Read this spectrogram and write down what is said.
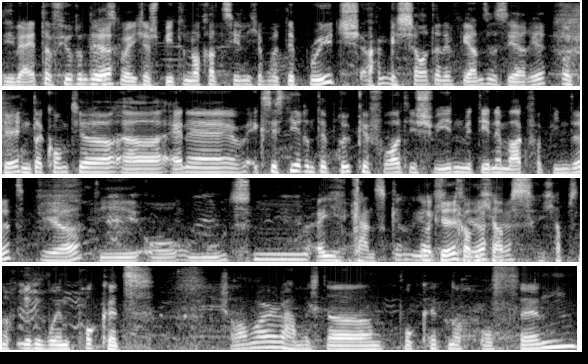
die weiterführende, das werde ich ja später noch erzählen, ich habe mir The Bridge angeschaut, eine Fernsehserie. Okay. Und da kommt ja äh, eine existierende Brücke vor, die Schweden mit Dänemark verbindet. Ja. Die Omutzen, äh, ich kann's, ich Okay, glaube, ja, ich hab's, ich hab's noch irgendwo im Pocket. Schau mal, habe ich da ein Pocket noch offen?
